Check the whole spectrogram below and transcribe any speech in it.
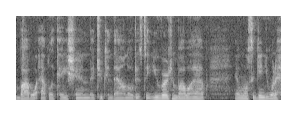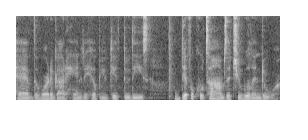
Bible application that you can download is the YouVersion Bible app. And once again, you want to have the Word of God handy to help you get through these difficult times that you will endure.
